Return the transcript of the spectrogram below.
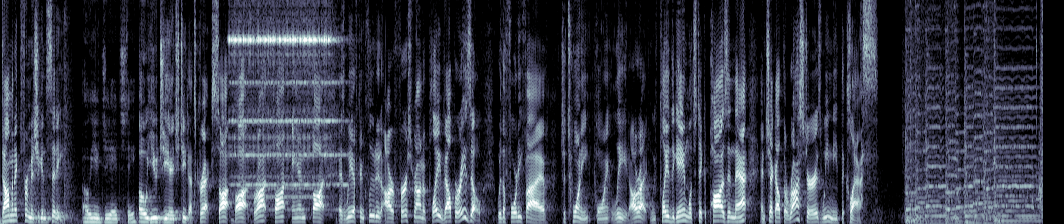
Dominic from Michigan City. O-U-G-H-T. O-U-G-H-T, that's correct. Sought, bought, brought, fought, and thought. As we have concluded our first round of play, Valparaiso with a 45 to 20 point lead. All right, we've played the game. Let's take a pause in that and check out the roster as we meet the class.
